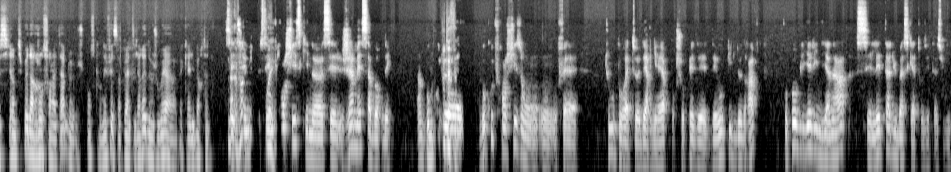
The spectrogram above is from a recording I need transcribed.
s'il y a un petit peu d'argent sur la table, je pense qu'en effet, ça peut attirer de jouer avec Halliburton. C'est bah, une, ouais. une, franchise qui ne sait jamais s'aborder. Hein, beaucoup, de, beaucoup de franchises ont, ont, fait tout pour être dernière, pour choper des, des hauts pics de draft. Faut pas oublier l'Indiana, c'est l'état du basket aux États-Unis.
